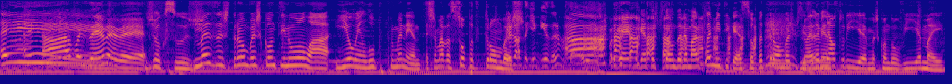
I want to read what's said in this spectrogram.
Ei! Ah, pois é, bebê! Jogo sujo. Mas as trombas continuam lá e eu em loop permanente. É chamada sopa de trombas. Eu já tenho aqui essa expressão. ali, porque, porque esta expressão da Ana Marco é mítica, é sopa de trombas, Não precisamente. é da minha autoria, mas quando ouvi, amei.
